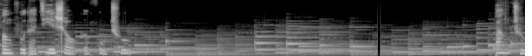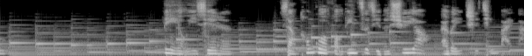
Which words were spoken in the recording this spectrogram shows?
丰富的接受和付出。帮助。另有一些人想通过否定自己的需要来维持清白感。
